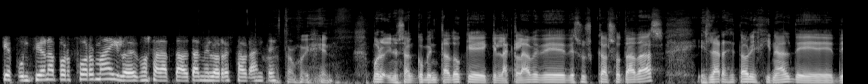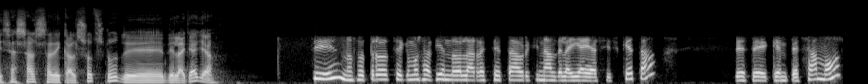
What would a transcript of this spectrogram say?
que funciona por forma y lo hemos adaptado también los Ah, restaurantes. está muy bien. Bueno, y nos han comentado que, que la clave de, de sus calzotadas es la receta original de, de esa salsa de calzots, ¿no? De, de la yaya. Sí, nosotros seguimos haciendo la receta original de la yaya sisqueta desde que empezamos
